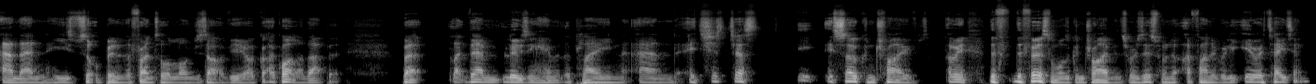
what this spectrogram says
and then he's sort of been in the front all along, just out of view. I, I quite like that bit, but like them losing him at the plane, and it's just just it, it's so contrived. I mean, the the first one was contrivance, whereas this one I find it really irritating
